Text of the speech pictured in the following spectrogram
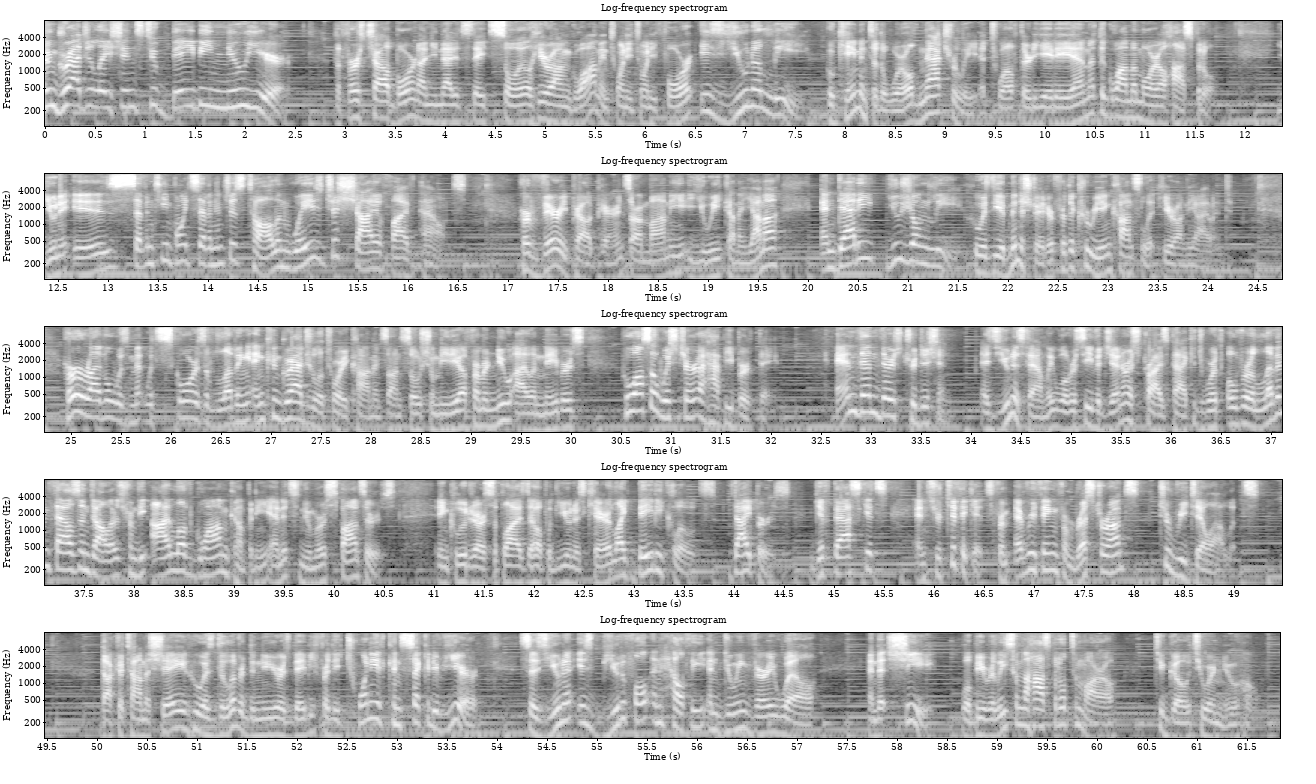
Congratulations to Baby New Year! The first child born on United States soil here on Guam in 2024 is Yuna Lee, who came into the world naturally at 12:38 a.m. at the Guam Memorial Hospital. Yuna is 17.7 inches tall and weighs just shy of 5 pounds. Her very proud parents are mommy Yui Kamiyama and daddy Euijong Lee, who is the administrator for the Korean consulate here on the island. Her arrival was met with scores of loving and congratulatory comments on social media from her new island neighbors, who also wished her a happy birthday. And then there's tradition, as Yuna's family will receive a generous prize package worth over $11,000 from the I Love Guam company and its numerous sponsors. Included are supplies to help with Yuna's care like baby clothes, diapers, gift baskets, and certificates from everything from restaurants to retail outlets. Dr. Thomas Shieh, who has delivered the New Year's baby for the 20th consecutive year, says Yuna is beautiful and healthy and doing very well, and that she will be released from the hospital tomorrow to go to her new home.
